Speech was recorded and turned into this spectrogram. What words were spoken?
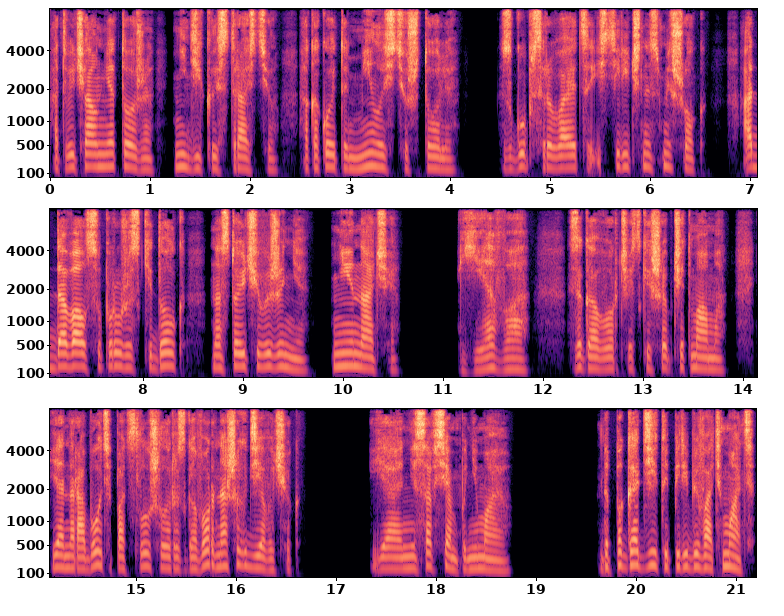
отвечал мне тоже не дикой страстью, а какой-то милостью, что ли. С губ срывается истеричный смешок. Отдавал супружеский долг настойчивой жене, не иначе. «Ева», — заговорчески шепчет мама, — «я на работе подслушала разговор наших девочек». «Я не совсем понимаю». «Да погоди ты перебивать мать!»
